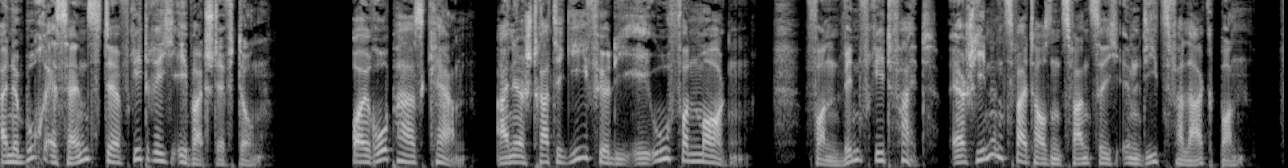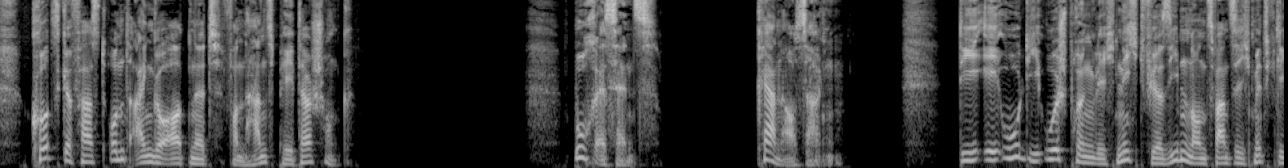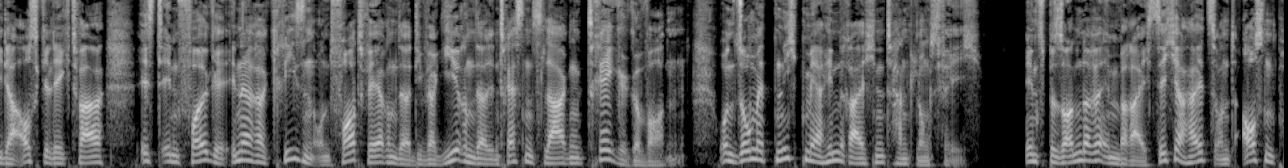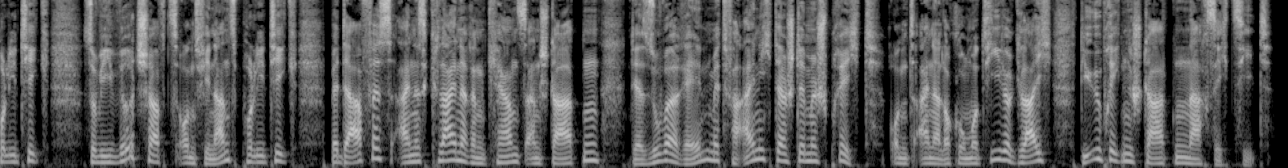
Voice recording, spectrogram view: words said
Eine Buchessenz der Friedrich Ebert Stiftung. Europas Kern. Eine Strategie für die EU von morgen. Von Winfried Veit. Erschienen 2020 im Dietz Verlag Bonn. Kurz gefasst und eingeordnet von Hans-Peter Schunk. Buchessenz. Kernaussagen. Die EU, die ursprünglich nicht für 27 Mitglieder ausgelegt war, ist infolge innerer Krisen und fortwährender divergierender Interessenslagen träge geworden und somit nicht mehr hinreichend handlungsfähig. Insbesondere im Bereich Sicherheits- und Außenpolitik sowie Wirtschafts- und Finanzpolitik bedarf es eines kleineren Kerns an Staaten, der souverän mit vereinigter Stimme spricht und einer Lokomotive gleich die übrigen Staaten nach sich zieht.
